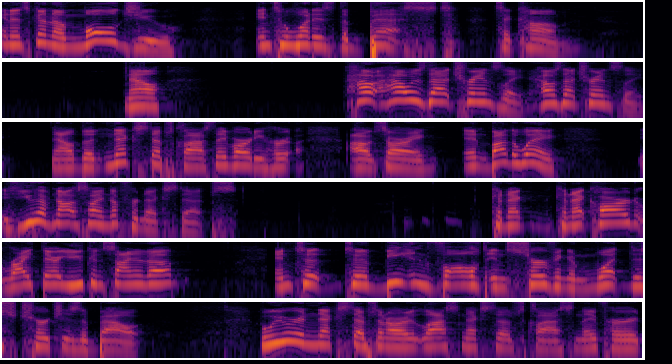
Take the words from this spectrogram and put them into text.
and it's going to mold you into what is the best to come. Now, how, how does that translate? How does that translate? Now, the next steps class, they've already heard. I'm oh, sorry. And by the way, if you have not signed up for next steps, connect connect card right there, you can sign it up. And to, to be involved in serving and what this church is about. But we were in Next Steps in our last Next Steps class, and they've heard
